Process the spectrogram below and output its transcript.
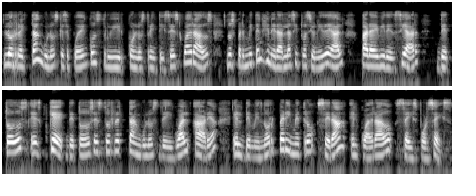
Los rectángulos que se pueden construir con los 36 cuadrados nos permiten generar la situación ideal para evidenciar de todos es que de todos estos rectángulos de igual área, el de menor perímetro será el cuadrado 6 por 6.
